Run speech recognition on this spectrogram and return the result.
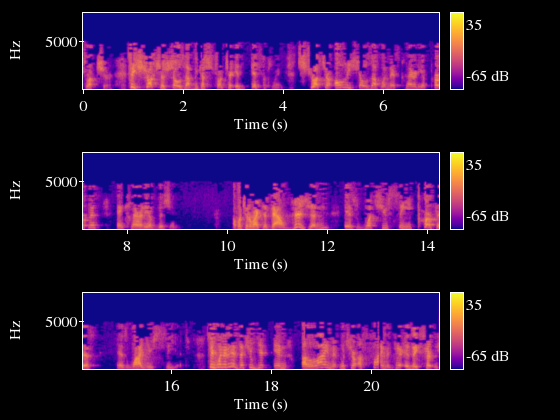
structure. See, structure shows up because structure is discipline. Structure only shows up when there's clarity of purpose and clarity of vision. I want you to write this down. Vision is what you see. Purpose is why you see it. See, when it is that you get in alignment with your assignment, there is a certain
